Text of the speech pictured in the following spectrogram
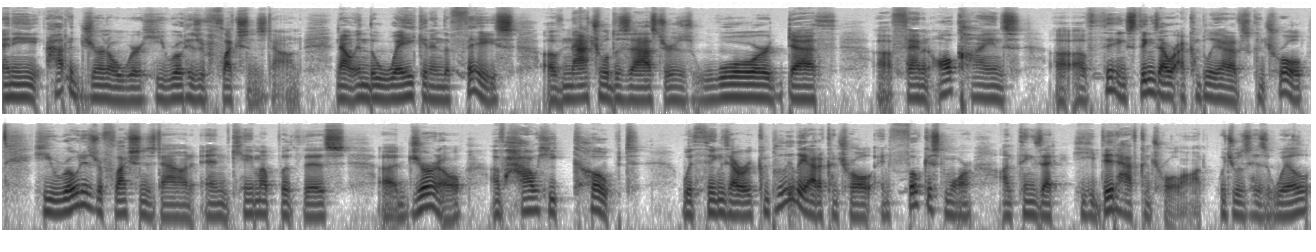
and he had a journal where he wrote his reflections down. Now, in the wake and in the face of natural disasters, war, death, uh, famine, all kinds uh, of things, things that were completely out of his control, he wrote his reflections down and came up with this uh, journal of how he coped with things that were completely out of control and focused more on things that he did have control on, which was his will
